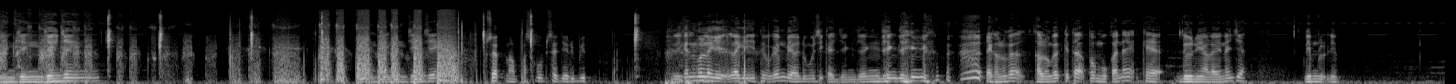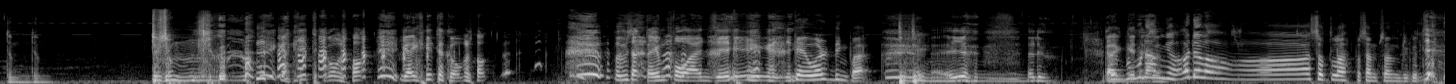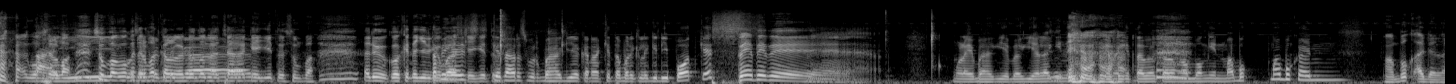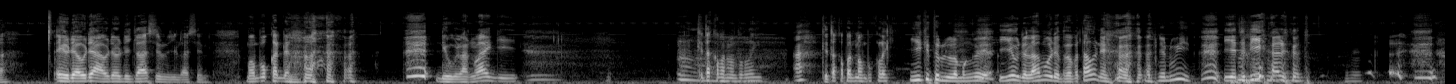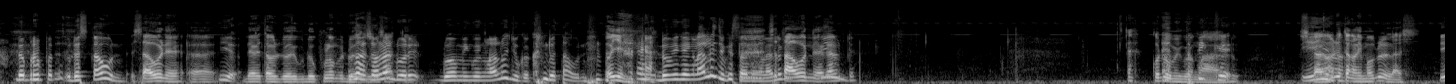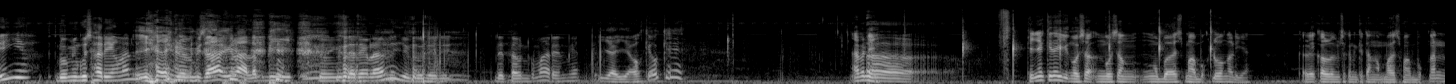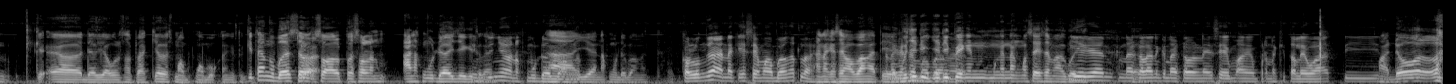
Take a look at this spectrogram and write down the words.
Jeng jeng jeng jeng. Jeng jeng jeng. Set napas gue bisa jadi beat. Jadi kan gue lagi lagi itu kan biar ada musik aja jeng jeng jeng jeng. eh kalau enggak kalau enggak kita pembukaannya kayak dunia lain aja. Diem dulu diem. Dem dem. Dudum. Gak gitu goblok. Gak gitu goblok. Perusak tempo anjing anjing. Kayak wording pak. Iya. Aduh. Dan Kaget pemenangnya adalah setelah pesan-pesan berikut. gue kesel banget Sumpah gue kesel banget kalau nonton acara kayak gitu Sumpah Aduh kok kita jadi Tapi ngebahas guys, kayak gitu kita harus berbahagia karena kita balik lagi di podcast. PBB Nah, mulai bahagia-bahagia lagi nih karena kita bakal ngomongin mabuk mabukan. Mabuk adalah Eh udah udah udah dijelasin udah dijelasin Mabuk adalah Diulang lagi Kita kapan mabuk lagi? Ah? Kita kapan mabuk lagi? Iya kita udah lama enggak ya? Iya udah lama udah berapa tahun ya? Nggak punya duit. Iya itu dia Udah berapa? Udah setahun. Setahun ya? Eh, Iya. Dari tahun 2020 sampai 2021 Enggak, soalnya dua, dua minggu yang lalu juga kan dua tahun. Oh iya. eh, dua minggu yang lalu juga setahun yang lalu. Setahun ya Iya, kan? udah. Eh kok dua Eh, minggu yang kayak- lalu? Sekarang Iya. udah tanggal 15 Iya, dua minggu sehari yang lalu. Iya dua minggu sehari lah lebih dua minggu sehari yang lalu juga di- udah tahun kemarin kan. Iya iya oke oke Apa nih? Eh, Kayaknya kita nggak usah nggak usah ngebahas mabuk doang kali ya. Kali kalau misalkan kita ngebahas mabuk kan kayak eh, dari awal sampai akhir harus mabuk-mabukan gitu. Kita ngebahas soal, Nggak. soal persoalan anak muda aja gitu intinya kan. anak muda ah, banget. iya anak muda banget. Kalau enggak anak SMA banget lah. Anak SMA banget ya. Gue jadi jadi pengen mengenang masa SMA gue. Iya kan, kenakalan-kenakalan SMA yang pernah kita lewatin. Madol.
